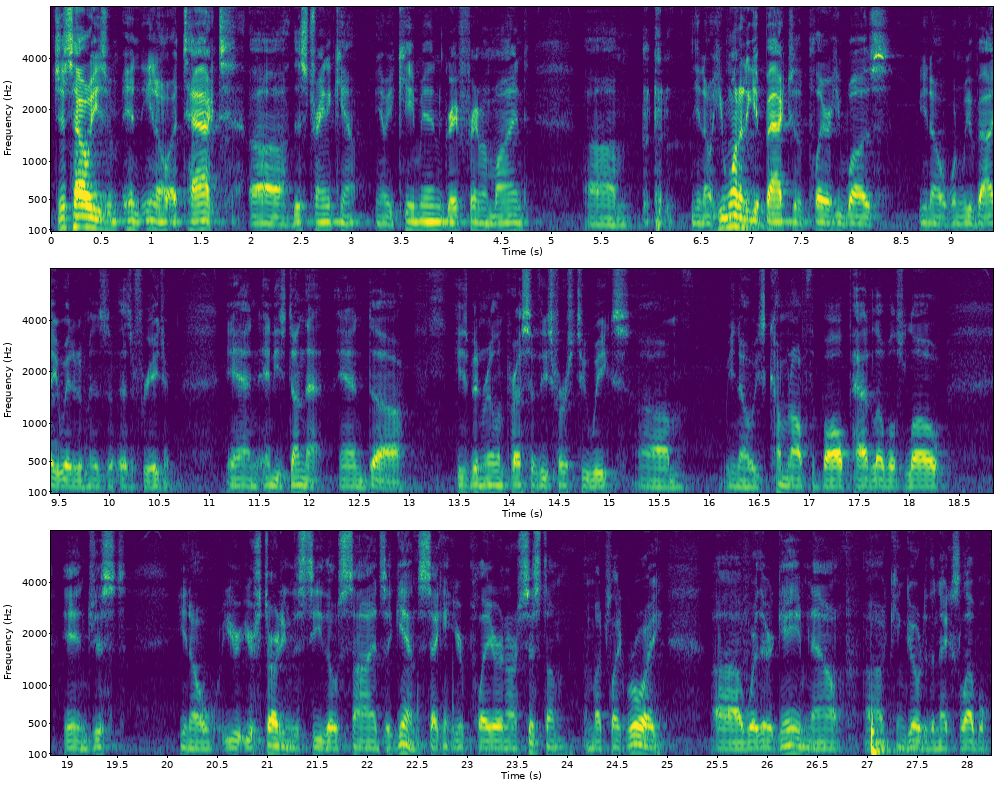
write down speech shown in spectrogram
just how he's in, you know attacked uh, this training camp. You know, he came in great frame of mind. Um, you know, he wanted to get back to the player he was. You know, when we evaluated him as a, as a free agent, and and he's done that. And uh, he's been real impressive these first two weeks. Um, you know, he's coming off the ball, pad level's low, and just, you know, you're, you're starting to see those signs, again, second-year player in our system, much like Roy, uh, where their game now uh, can go to the next level.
